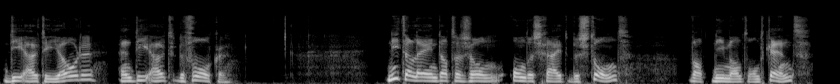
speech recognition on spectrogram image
die uit de Joden en die uit de volken. Niet alleen dat er zo'n onderscheid bestond, wat niemand ontkent,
